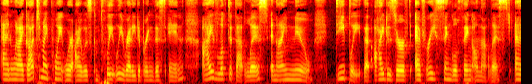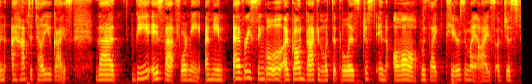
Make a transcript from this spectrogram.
And when I got to my point where I was completely ready to bring this in, I looked at that list and I knew deeply that I deserved every single thing on that list. And I have to tell you guys that B is that for me. I mean, every single, I've gone back and looked at the list just in awe with like tears in my eyes of just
